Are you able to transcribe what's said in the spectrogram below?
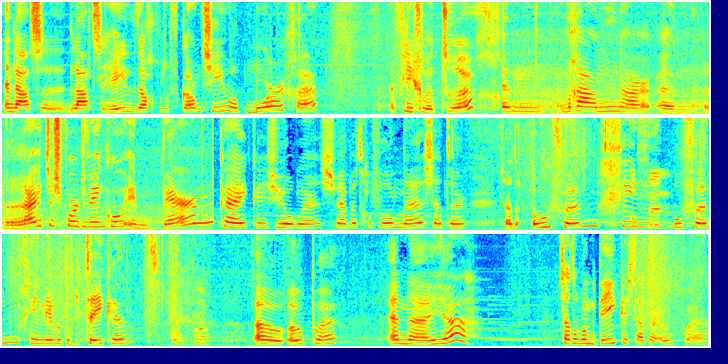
En laatste, laatste hele dag van de vakantie, want morgen vliegen we terug. En we gaan nu naar een ruitersportwinkel in Bern. Kijk eens jongens, we hebben het gevonden. Er staat er staat oven. Geen, Oven. oven. Geen idee wat dat betekent. Open. Oh, open. En eh, ja, staat op een deken staat er open.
